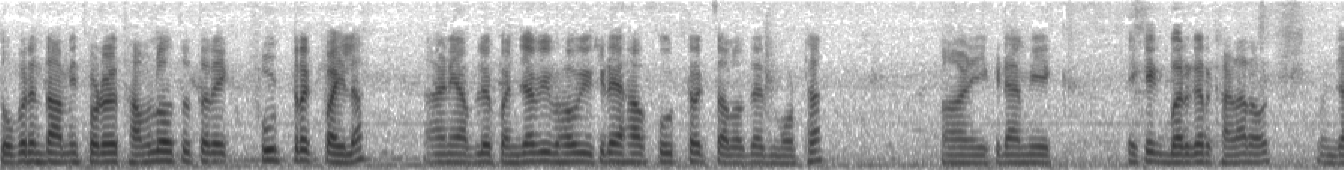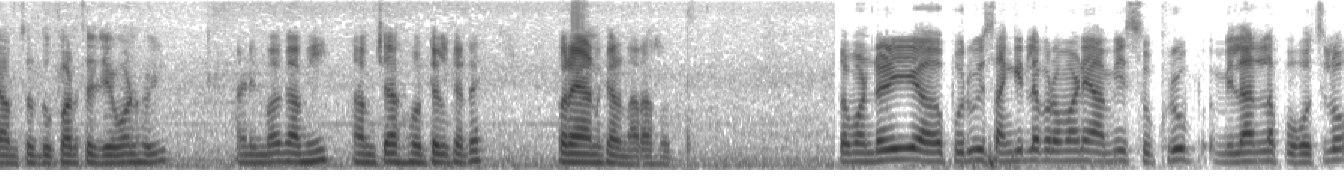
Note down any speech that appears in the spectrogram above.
तोपर्यंत आम्ही थोडा वेळ थांबलो होतो तर एक फूड ट्रक पाहिला. आणि आपले पंजाबी भाऊ इकडे हा फूड ट्रक चालवत आहेत मोठा. आणि इकडे आम्ही एक एक एक बर्गर खाणार आहोत. म्हणजे आमचं दुपारचं जेवण होईल. आणि मग आम्ही आमच्या हॉटेलकडे प्रयाण करणार आहोत. तर मंडळी पूर्वी सांगितल्याप्रमाणे आम्ही सुखरूप मिलानला पोहोचलो.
